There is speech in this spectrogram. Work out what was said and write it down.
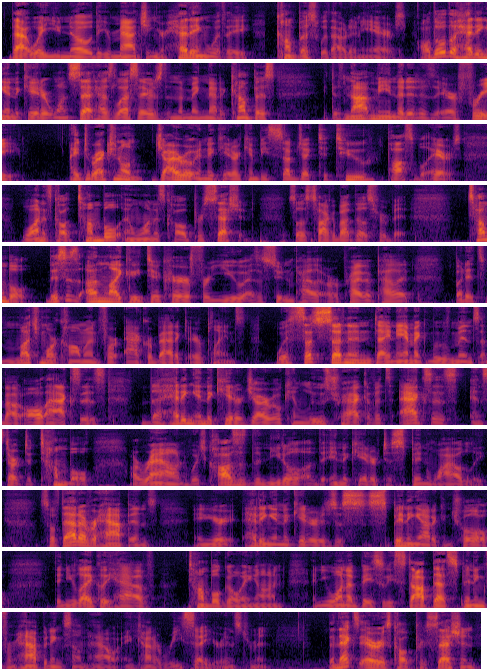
That way you know that you're matching your heading with a compass without any errors. Although the heading indicator once set has less errors than the magnetic compass, it does not mean that it is error free. A directional gyro indicator can be subject to two possible errors. One is called tumble and one is called precession. So let's talk about those for a bit. Tumble. This is unlikely to occur for you as a student pilot or a private pilot but it's much more common for acrobatic airplanes. With such sudden and dynamic movements about all axes, the heading indicator gyro can lose track of its axis and start to tumble around, which causes the needle of the indicator to spin wildly. So, if that ever happens and your heading indicator is just spinning out of control, then you likely have tumble going on, and you want to basically stop that spinning from happening somehow and kind of reset your instrument. The next error is called precession,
